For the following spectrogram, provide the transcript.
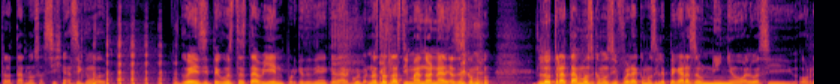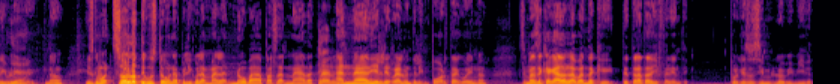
tratarnos así? Así como... de, Güey, si te gusta está bien. ¿Por qué te tiene que dar culpa? No estás lastimando a nadie. Así es como... Lo tratamos como si fuera como si le pegaras a un niño o algo así horrible, güey. ¿No? Y es como... Solo te gustó una película mala. No va a pasar nada. Claro, a sí. nadie le, realmente le importa, güey, ¿no? Se me hace cagado la banda que te trata diferente. Porque eso sí lo he vivido.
